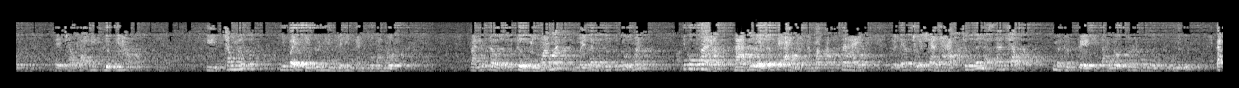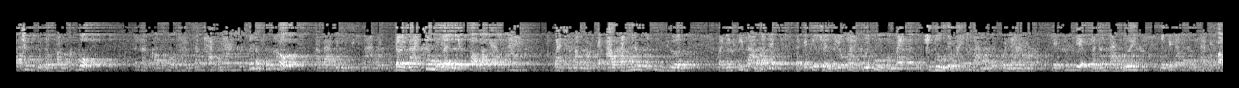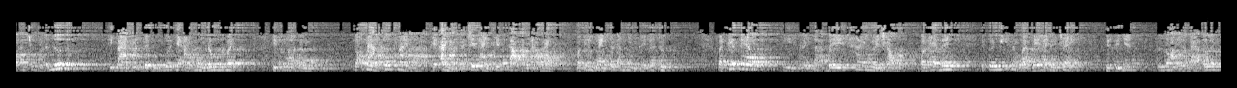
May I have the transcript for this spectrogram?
để cháu lại đi, được đi học. Thì trong lúc như vậy thì tôi nhìn thấy hình ảnh của bà nội. Và lúc đầu tôi tưởng mình hoa mắt, mấy lần tôi cứ dụi mắt. Nhưng không phải bà tôi ở trong cái ảnh là mặc áo dài, rồi đeo chuỗi tràng hạt, trông rất là sang trọng nhưng mà thực tế thì bà nội tôi là một người phụ nữ đặc trưng của đồng bằng bắc bộ. Tức là có một hàm răng hạt ngang trông rất là phúc hậu. Và bà bình dị bà đời bà chưa một lần liếc thỏ vào cái áo dài. Bà chỉ mặc một cái áo cánh nâu rất bình thường. Và đến khi bà mất ấy, là cái tiêu chuẩn thiếu vải cuối cùng của mẹ cũng chỉ đủ để may cho bà một bộ quần áo để khâm liệm vào năm 80 những cái năm cũng là cái khó khăn chung của đất nước ấy. thì bà hiện về đúng với cái áo màu nâu như vậy. Thì tôi bảo rằng rõ ràng không phải là cái ảnh ở trên ảnh kia tạo thành ảo ảnh, mà cái hình ảnh tôi đang nhìn thấy là thực. Và tiếp theo thì thấy bà bế hai người cháu ở hai bên. Thì tôi nghĩ rằng bà bế hai đứa trẻ. Thì tự nhiên tôi gọi là bà ơi.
